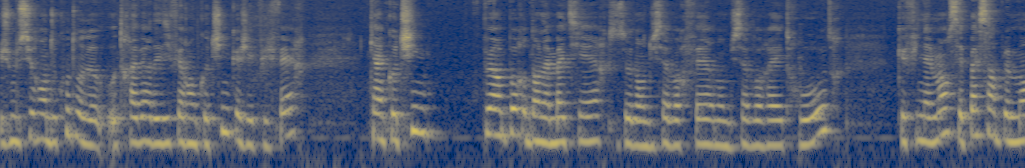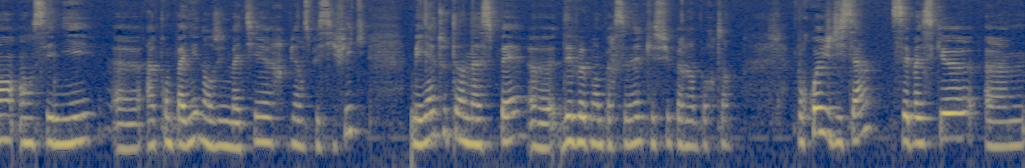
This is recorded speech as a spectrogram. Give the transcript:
je me suis rendu compte au, au travers des différents coachings que j'ai pu faire qu'un coaching peu importe dans la matière, que ce soit dans du savoir-faire, dans du savoir-être ou autre, que finalement, c'est pas simplement enseigner, euh, accompagner dans une matière bien spécifique, mais il y a tout un aspect euh, développement personnel qui est super important. Pourquoi je dis ça? C'est parce que euh,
